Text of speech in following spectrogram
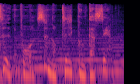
Tid på synoptik.se.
